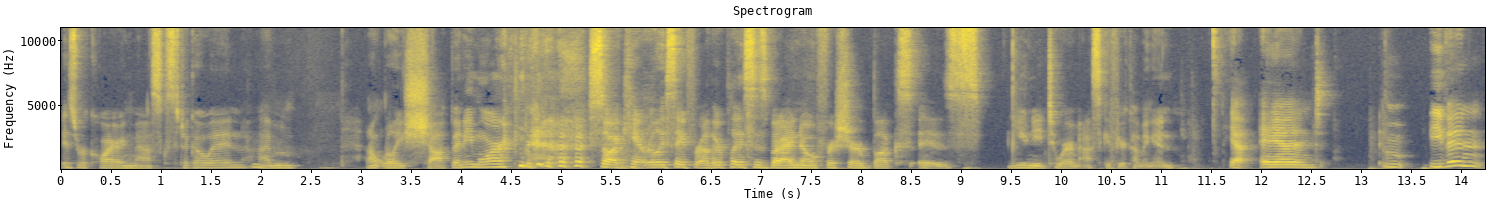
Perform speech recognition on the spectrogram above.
is requiring masks to go in. Mm-hmm. I'm I don't really shop anymore. so I can't really say for other places, but I know for sure Bucks is you need to wear a mask if you're coming in. Yeah, and even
